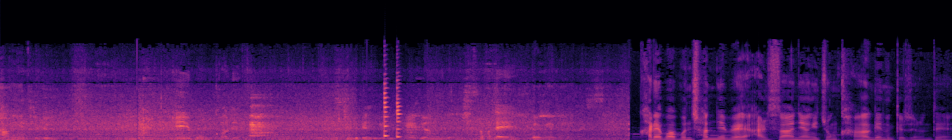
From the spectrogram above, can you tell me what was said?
향이 되게 일본 커리 네. 네네네 카레밥은 첫입에 알싸한 향이 좀 강하게 느껴지는데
